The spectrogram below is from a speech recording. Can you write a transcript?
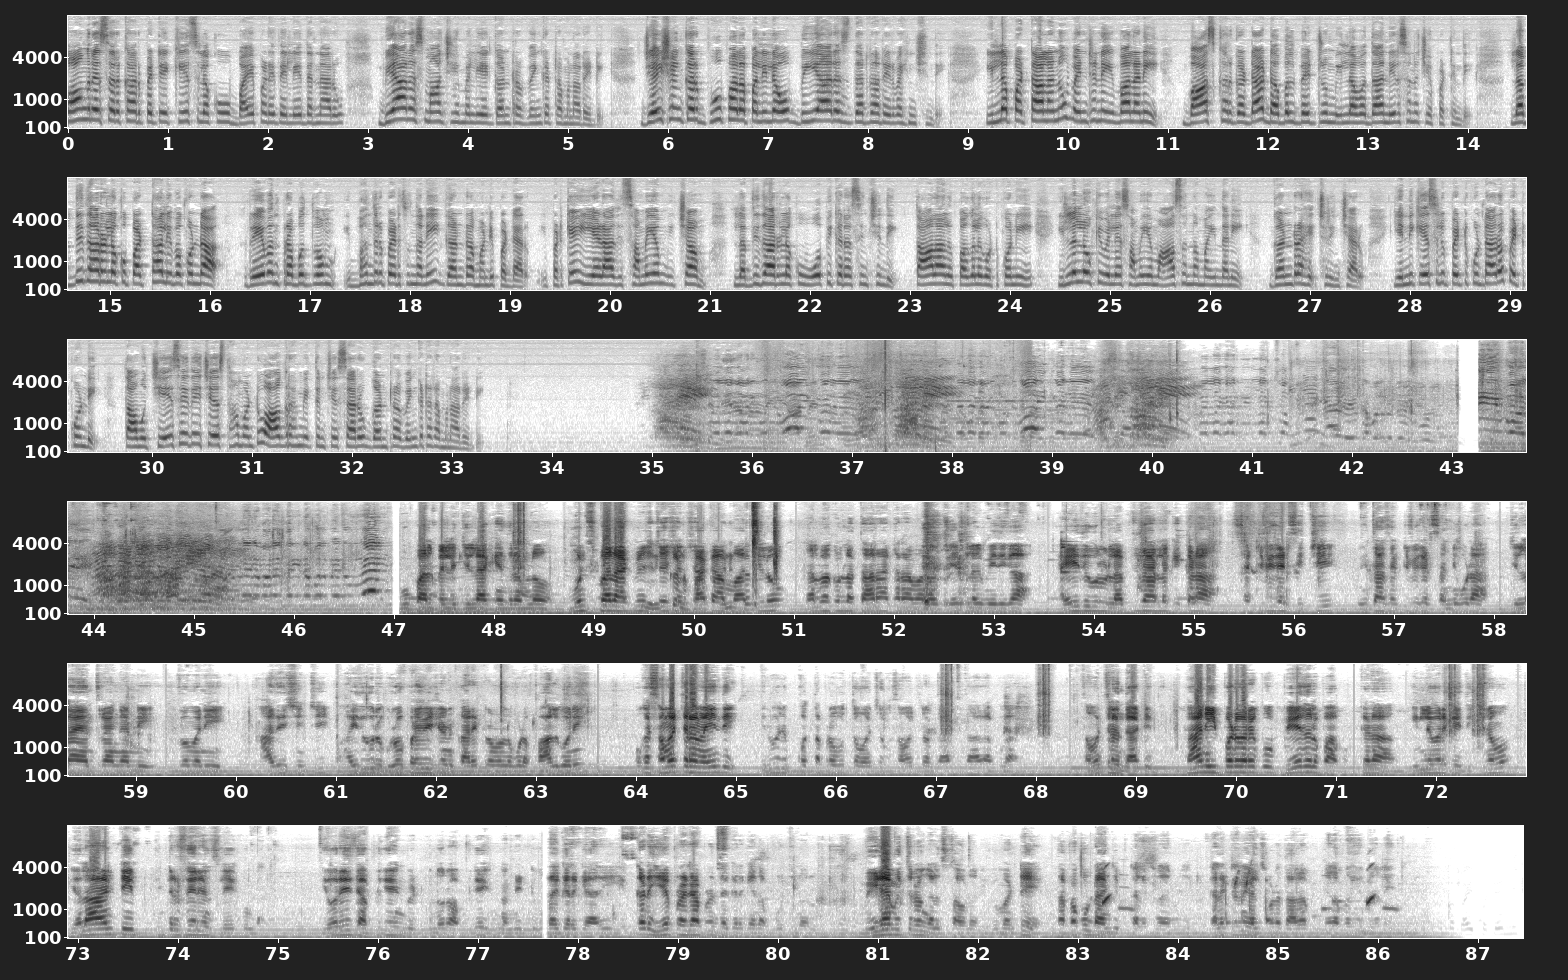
కాంగ్రెస్ సర్కార్ పెట్టే కేసులకు భయపడేదే లేదన్నారు బీఆర్ఎస్ మాజీ ఎమ్మెల్యే గంట్ర వెంకటరమణారెడ్డి. జయశంకర్ భూపాలపల్లిలో బీఆర్ఎస్ ధర్నా నిర్వహించింది. ఇళ్ళ పట్టాలను వెంటనే ఇవ్వాలని భాస్కర్ గడ్డ డబుల్ బెడ్రూమ్ ఇళ్ళ వద్ద నిరసన చేపట్టింది. లబ్ధిదారులకు పట్టాలు ఇవ్వకుండా రేవంత్ ప్రభుత్వం ఇబ్బందులు పెడుతుందని గండ్ర మండిపడ్డారు. ఇప్పటికే ఏడాది సమయం ఇచ్చాం. లబ్ధిదారులకు ఓపిక నశించింది తాళాలు పగలగొట్టుకొని ఇళ్ళలోకి వెళ్ళే సమయం ఆసన్నమైందని గండ్ర హెచ్చరించారు. ఎన్ని కేసులు పెట్టుకుంటారో పెట్టుకోండి. తాము చేసేదే చేస్తామంటూ ఆగ్రహం వ్యక్తం చేశారు గంట్ర వెంకటరమణారెడ్డి. భూపాల్పల్లి జిల్లా కేంద్రంలో మున్సిపల్ అడ్మినిస్ట్రేషన్ శాఖ మంత్రులు కల్వకుంట్ల తారక రామారావు చేతుల మీదుగా ఐదుగురు లబ్ధిదారులకు ఇక్కడ సర్టిఫికెట్స్ ఇచ్చి మిగతా సర్టిఫికెట్స్ అన్ని కూడా జిల్లా యంత్రాంగాన్ని ఇవ్వమని ఆదేశించి ఐదుగురు గృహప్రవేశం కార్యక్రమంలో కూడా పాల్గొని ఒక సంవత్సరం అయింది. ఈరోజు కొత్త ప్రభుత్వం వచ్చి ఒక సంవత్సరం దాటి దాదాపుగా సంవత్సరం దాటింది. కానీ ఇప్పటి వరకు పేదలు పాపం. ఇక్కడ ఎవరికైతే ఇచ్చినామో ఎలాంటి ఇంటర్ఫియరెన్స్ లేకుండా ఎవరైతే అప్లికేషన్ పెట్టుకున్నారో అప్లికేషన్ అన్నింటి దగ్గర కానీ ఎక్కడ ఏ ప్రజాప్రతినిధి దగ్గరికైనా పోతున్నారు. మీడియా మిత్రులను కలుస్తా ఉన్నారు. ఇవ్వమంటే తప్పకుండా అని చెప్పి కలెక్టర్ కలెక్టర్ని కలిసి కూడా దాదాపు నెల పదిహేను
